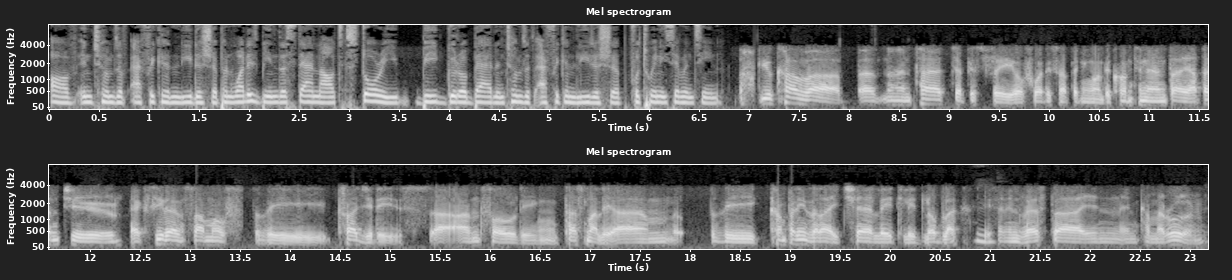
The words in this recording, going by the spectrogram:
of in terms of African leadership? And what has been the standout story, be it good or bad, in terms of African leadership for 2017? You cover uh, an entire tapestry of what is happening on the continent. I happen to experience some of the tragedies uh, unfolding personally. Um, the company that I chair lately, Globeleq, is an investor in, in Cameroon.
